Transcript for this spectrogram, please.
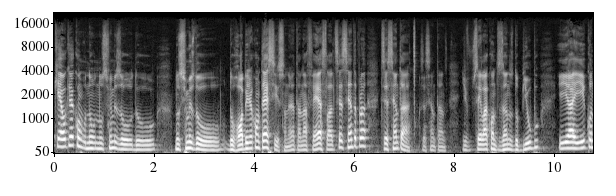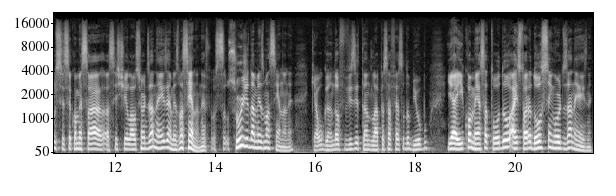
Que é o que é no, nos filmes do, do, nos filmes do, do Hobbit acontece isso, né? Tá na festa lá de 60 para 60, 60 anos, de sei lá quantos anos do Bilbo e aí, quando você começar a assistir lá O Senhor dos Anéis, é a mesma cena, né? Surge da mesma cena, né? Que é o Gandalf visitando lá para essa festa do Bilbo. E aí começa toda a história do Senhor dos Anéis, né?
